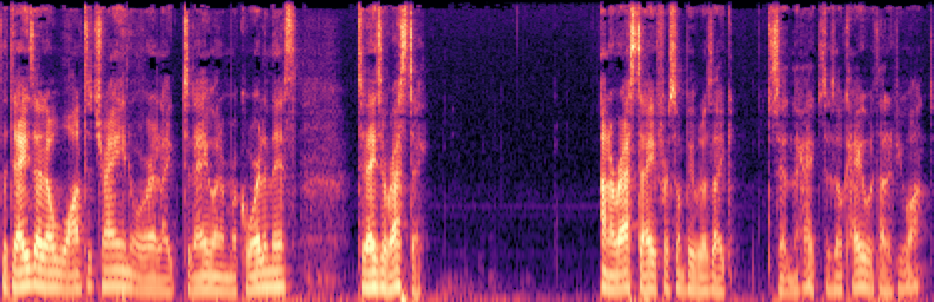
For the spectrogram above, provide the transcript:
The days I don't want to train, or like today when I'm recording this, today's a rest day. And a rest day for some people is like sit in the couch. It's okay with that if you want.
